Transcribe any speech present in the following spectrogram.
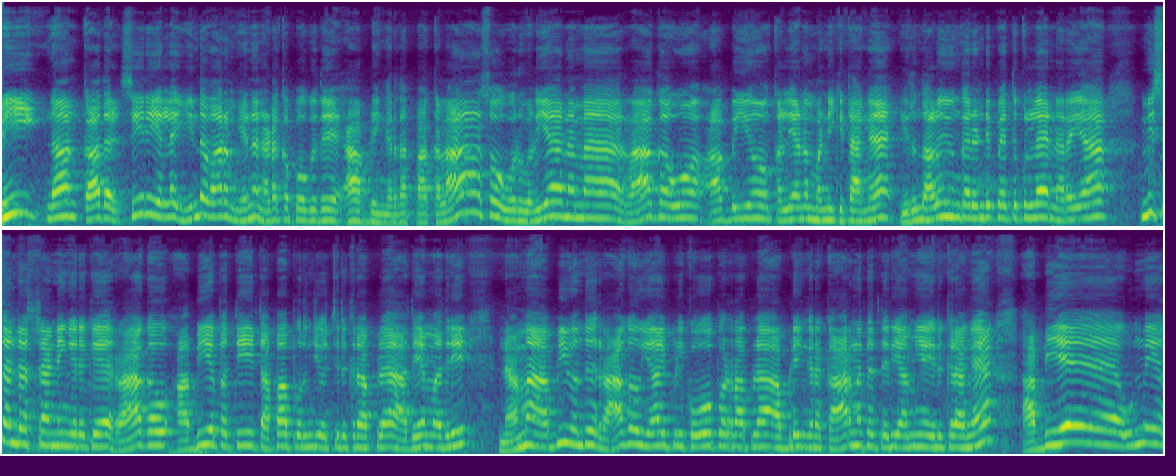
நீ நான் காதல் சீரியலில் இந்த வாரம் என்ன நடக்க போகுது அப்படிங்கிறத பார்க்கலாம். ஸோ ஒரு வழியாக நம்ம ராகாவும் அபியும் கல்யாணம் பண்ணிக்கிட்டாங்க. இருந்தாலும் இவங்க ரெண்டு பேர்த்துக்குள்ளே நிறையா மிஸ் அண்டர்ஸ்டாண்டிங் இருக்குது ராகவ் அபியை பற்றி தப்பாக புரிஞ்சு வச்சுருக்கிறாப்புல. அதே மாதிரி நம்ம அபி வந்து ராகவ் ஏன் இப்படி கோவப்படுறாப்புல அப்படிங்கிற காரணத்தை தெரியாமையே இருக்கிறாங்க. அபியே உண்மையை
